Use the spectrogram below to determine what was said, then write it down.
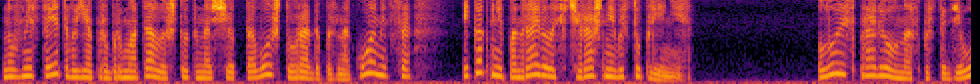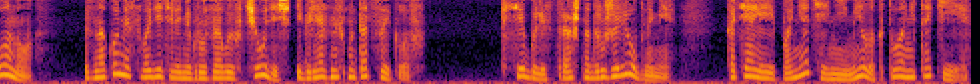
Но вместо этого я пробормотала что-то насчет того, что рада познакомиться, и как мне понравилось вчерашнее выступление. Луис провел нас по стадиону, знакомя с водителями грузовых чудищ и грязных мотоциклов. Все были страшно дружелюбными — хотя я и понятия не имела, кто они такие.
